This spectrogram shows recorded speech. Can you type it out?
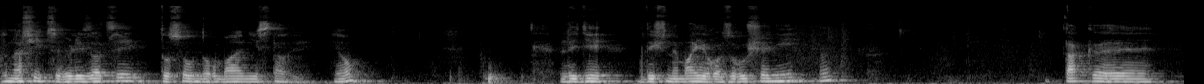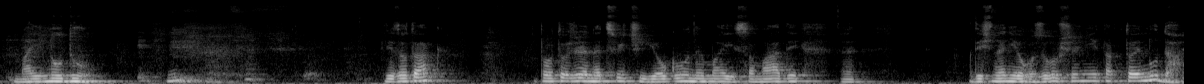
V naší civilizaci to jsou normální stavy. Jo? Lidi, když nemají rozrušení, hm, tak eh, mají nudu. Hm? Je to tak? Protože necvičí jogu, nemají samády. Eh, když není rozrušení, tak to je nuda.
